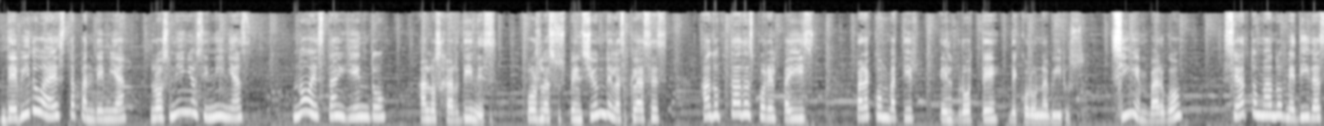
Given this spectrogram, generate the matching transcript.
Debido a esta pandemia, los niños y niñas no están yendo a los jardines por la suspensión de las clases adoptadas por el país para combatir el brote de coronavirus. Sin embargo, se han tomado medidas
